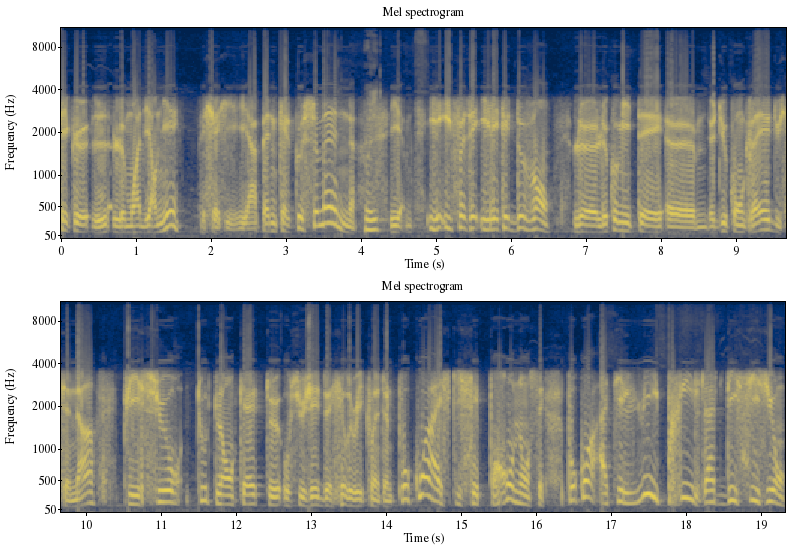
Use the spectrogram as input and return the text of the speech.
c'est que le mois dernier, il y a à peine quelques semaines. Il, faisait, il était devant le, comité euh, du Congrès, du Sénat, puis sur toute l'enquête au sujet de Hillary Clinton. Pourquoi est-ce qu'il s'est prononcé? Pourquoi a-t-il lui pris la décision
